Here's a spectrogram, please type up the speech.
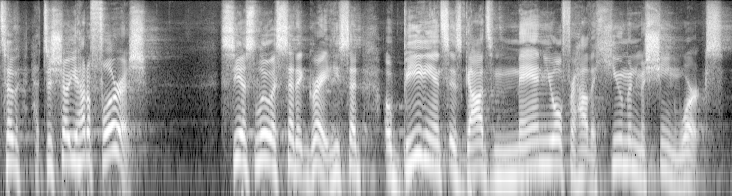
to, to show you how to flourish. C.S. Lewis said it great. He said, Obedience is God's manual for how the human machine works.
